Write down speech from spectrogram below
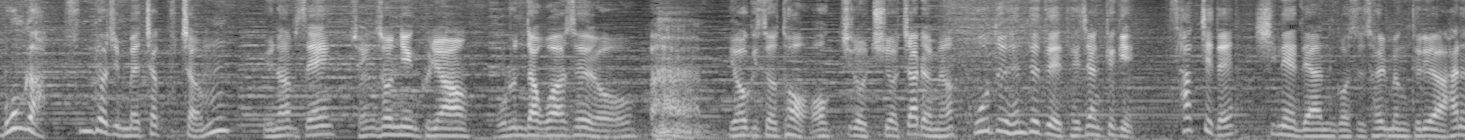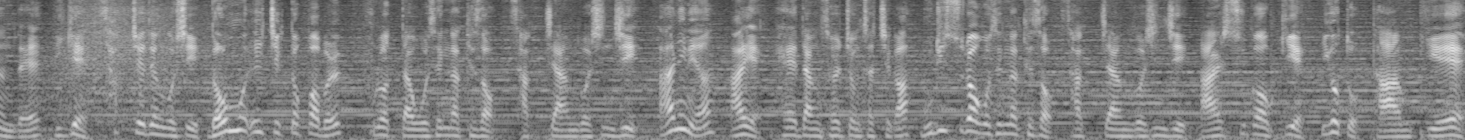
뭔가 숨겨진 매착구차 음? 유남생 생선님 그냥 모른다고 하세요. 여기서 더 억지로 쥐어짜려면 고드 핸드의 대장격인 삭제된 신에 대한 것을 설명드려야 하는데 이게 삭제된 것이 너무 일찍 떡밥을 풀었다고 생각해서 삭제한 것인지 아니면 아예 해당 설정 자체가 무리수라고 생각해서 삭제한 것인지 알 수가 없기에 이것도 다음 기회에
